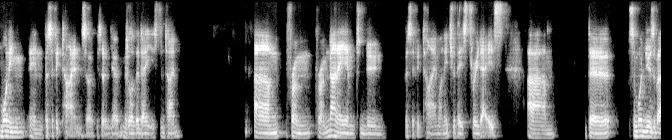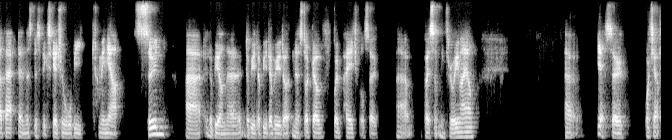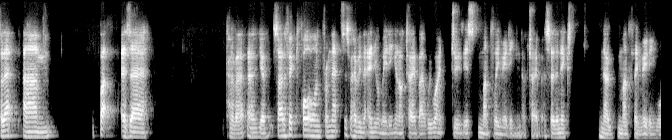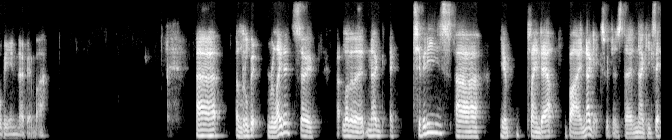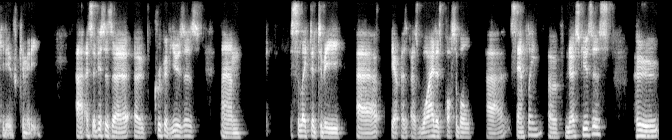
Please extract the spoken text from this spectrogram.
morning in Pacific time, so of you know, middle of the day Eastern time, um, from from 9 a.m. to noon Pacific time on each of these three days. Um, the some more news about that and the specific schedule will be coming out soon. Uh, it'll be on the www.nersc.gov webpage. We'll also uh, post something through email. Uh, yeah, so watch out for that. Um, but as a kind of a, a you know, side effect follow on from that, since we're having the annual meeting in October, we won't do this monthly meeting in October. So the next no monthly meeting will be in November. Uh, a little bit related. So a lot of the NUG activities are you know, planned out by NUGEX, which is the NUG Executive Committee. Uh, and so this is a, a group of users um, selected to be uh, you know, as, as wide as possible uh, sampling of NERSC users who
